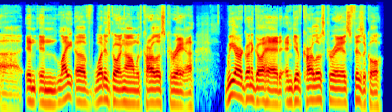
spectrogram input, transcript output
uh, in in light of what is going on with Carlos Correa, we are going to go ahead and give Carlos Correa's physical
